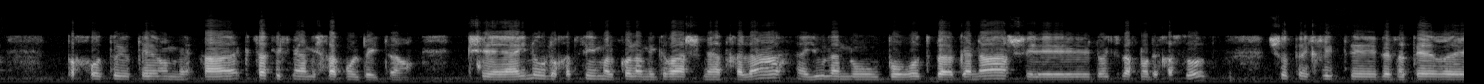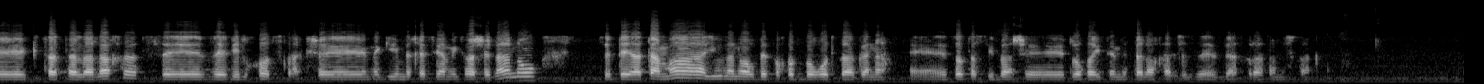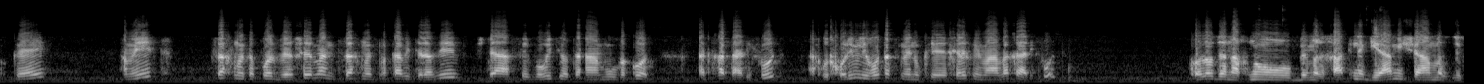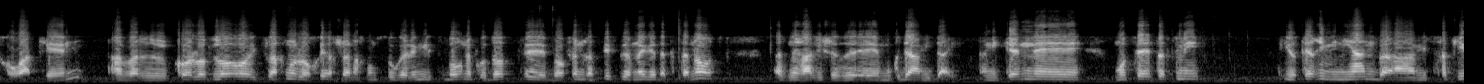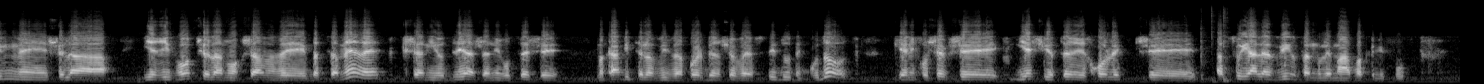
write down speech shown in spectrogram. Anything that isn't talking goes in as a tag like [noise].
פחות או יותר מה- קצת לפני המשחק מול בית"ר. כשהיינו לוחצים על כל המגרש מההתחלה, היו לנו בורות בהגנה שלא הצלחנו לכסות. שוטה החליט אה, לוותר אה, קצת על הלחץ אה, וללחוץ רק כשמגיעים לחצי המגרש שלנו, ובהתאמה היו לנו הרבה פחות בורות בהגנה. זאת הסיבה שלא ראיתם את הלחץ הזה בהתחלת המשחק. אוקיי. עמית, ניצחנו את הפועל באר שבע, ניצחנו את מכבי תל אביב, שתי הפיבוריטיות המובהקות לקחת האליפות. אנחנו יכולים לראות עצמנו כחלק ממאבק האליפות? כל עוד אנחנו במרחק נגיעה משם, אז לכאורה כן, אבל כל עוד לא הצלחנו להוכיח שאנחנו מסוגלים לצבור נקודות אה, באופן רציף גם נגד הקטנות, אז נראה לי שזה מוקדם מדי. אני כן אה, מוצא את עצמי יותר עם עניין במשחקים אה, של היריבות שלנו עכשיו אה, בצמרת, כשאני יודע שאני רוצה שמכבי תל אביב והפועל באר שבע יפסידו נקודות, כי אני חושב שיש יותר יכולת שעשויה להביא אותנו למאבק אליפות.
